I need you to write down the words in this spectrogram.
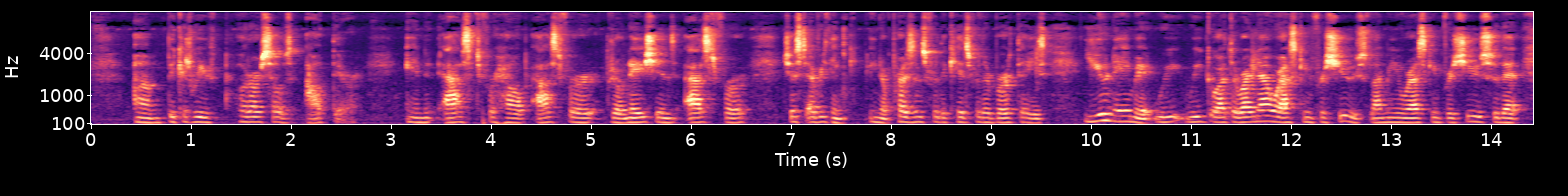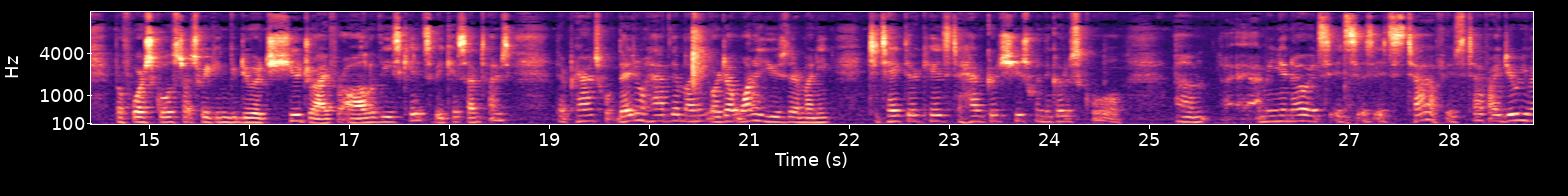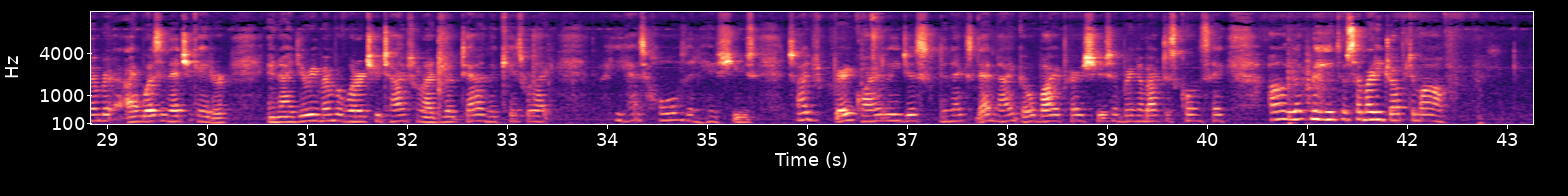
um, because we've put ourselves out there and asked for help, asked for donations, asked for just everything, you know, presents for the kids for their birthdays, you name it. We, we go out there right now, we're asking for shoes. I mean, we're asking for shoes so that before school starts, we can do a shoe drive for all of these kids because sometimes their parents, they don't have the money or don't want to use their money to take their kids to have good shoes when they go to school. Um, I mean, you know, it's, it's it's tough. It's tough. I do remember I was an educator, and I do remember one or two times when I'd look down and the kids were like, "He has holes in his shoes." So I'd very quietly just the next that night go buy a pair of shoes and bring them back to school and say, "Oh, look, me, somebody dropped him off."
